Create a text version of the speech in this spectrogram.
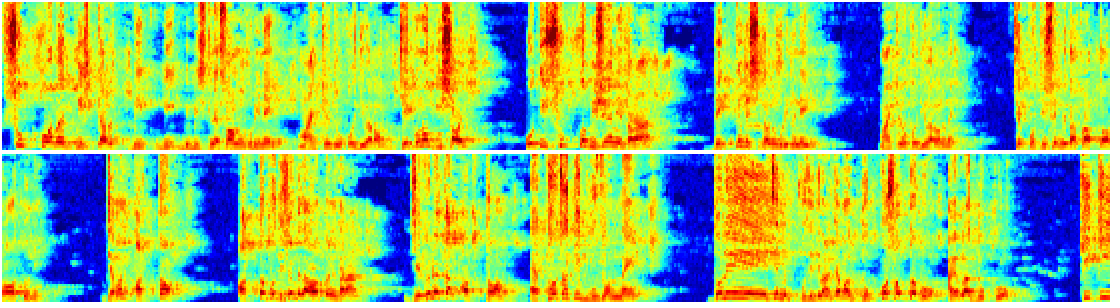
সূক্ষ্মভাবে বিস্তার বি- বি- বিশ্লেষণ করি নেই মানচিত কই দিবার যে কোনো বিষয়, অতি সূক্ষ্ম বিষয় নিয়ে তারা ব্যক্তি বিশ্লেষণ করি নেই মানচিত কই দিবার নেই সে প্রতিসুবিধা প্রাপ্ত অর্থ নেই যেমন অর্থ অর্থ প্রতিসুবিধা অর্থ নেই তারা যে কোনো একটা অর্থ এত জাতি বুঝন নেই। দলে বুঝে দিবার যেমন দুঃখ শব্দ আমি আমরা দুঃখ। কি কি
